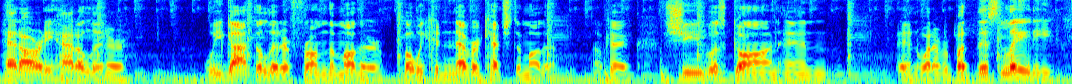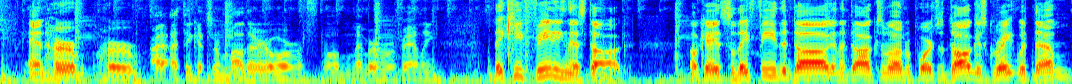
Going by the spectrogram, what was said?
had already had a litter. We got the litter from the mother, but we could never catch the mother. Okay, she was gone and and whatever. But this lady and her her I, I think it's her mother or her a member of her family, they keep feeding this dog. Okay, so they feed the dog, and the dog comes out on the porch. The dog is great with them,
